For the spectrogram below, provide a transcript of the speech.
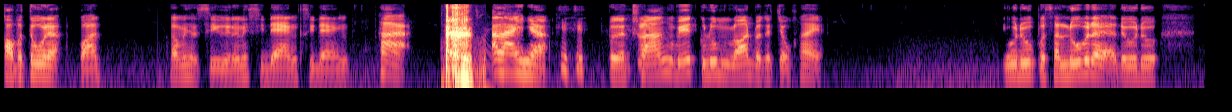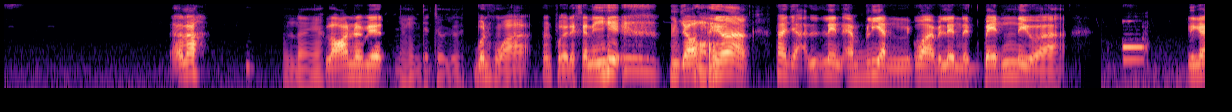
ขอบประตูเนี่ยขวานเราไม่เห็นสีอื่นนะนี่สีแดงสีแดงถ้า อะไรเนี่ยเปิดทรังก์เวทกูรู้มึงร้อนเปิดกระจกให้ ดูดูเปิดซันรูปไปเลยอะดูดูอันนะไหนอะร้อนไหมเวทยังเห็นกระจกอยู่เลยบนหัว มันเปิดได้แค่นี้ มึงจะเอาอะไรมาก ถ้าจะเล่นแอมเบียนก็ว่าไปเล่นในเบนซ์ดีกว่ายังไง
